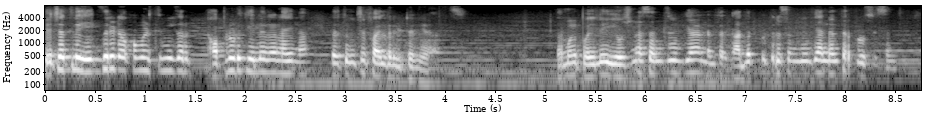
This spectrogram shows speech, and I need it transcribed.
त्याच्यातले एक जरी डॉक्युमेंट्स तुम्ही जर अपलोड केलेलं नाही ना तर तुमचे फाईल रिटर्न येणार त्यामुळे पहिले योजना समजून घ्या नंतर कागदपत्र समजून घ्या नंतर प्रोसेस समजून घ्या.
